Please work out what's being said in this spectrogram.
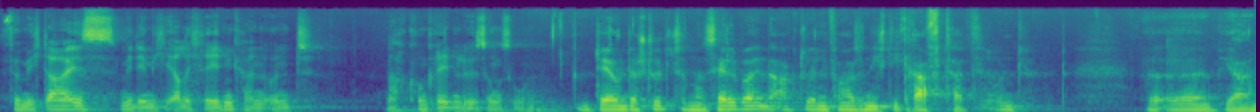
für mich da ist, mit dem ich ehrlich reden kann und nach konkreten Lösungen suchen. Der unterstützt, wenn man selber in der aktuellen Phase nicht die Kraft hat ja. und äh, äh, ja,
